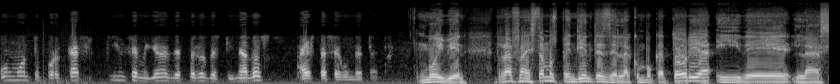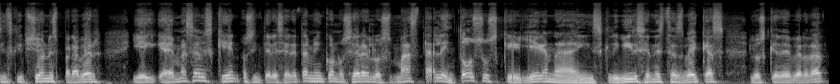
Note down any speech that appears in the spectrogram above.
un monto por casi 15 millones de pesos destinados a esta segunda etapa. Muy bien. Rafa, estamos pendientes de la convocatoria y de las inscripciones para ver, y además, ¿sabes qué? Nos interesaría también conocer a los más talentosos que llegan a inscribirse en estas becas, los que de verdad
